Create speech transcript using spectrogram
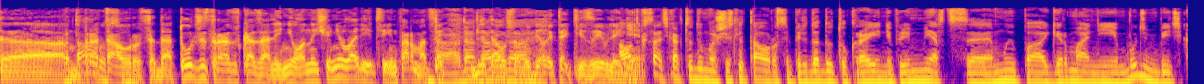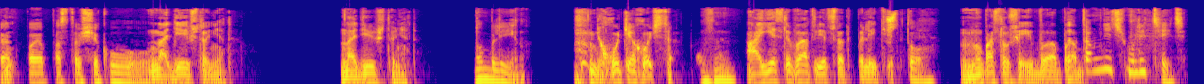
э, про Тауруса? Тауруса, да, тут же сразу сказали, не, он еще не владеет всей информацией Да, да, для да, того, да, чтобы да. делать такие А заявления. вот, кстати, как ты думаешь, если Таурусы передадут Украине при Мерце, мы по Германии будем бить как по поставщику? Надеюсь, что нет. Надеюсь, что нет. Ну, блин. Хоть тебе хочется. А если в ответ что-то полетит? Что? Ну, послушай, в- Да там нечему лететь.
